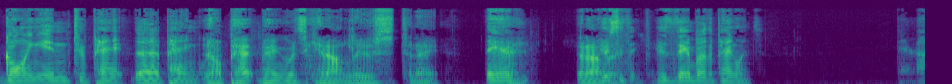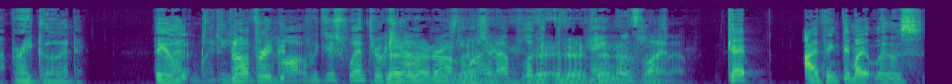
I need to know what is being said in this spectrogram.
going into pe- the Penguins. No, pe- Penguins cannot lose tonight. They're, Okay. They're not. here's, the th- here's the thing about the Penguins. They're not very good. They Why- lo- why do you not very good. talk- We just went through They're- they're not Calgary's lineup. Look They're- at the they're- they're not Penguins lineup. Okay, I think they might lose,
